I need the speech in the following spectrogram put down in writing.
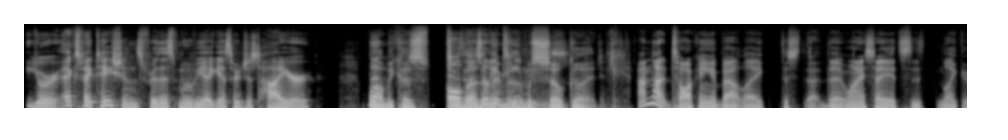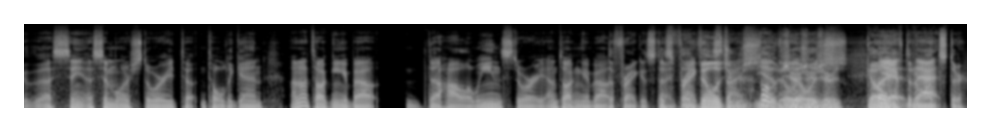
your expectations for this movie, I guess, are just higher. Well, because all those other 2018 was so good. I'm not talking about like this. Uh, the when I say it's the, like a, sa- a similar story to, told again, I'm not talking about the Halloween story. I'm talking about The Frankenstein, the Frankenstein, villagers, yeah, the villagers. going But after the that- monster.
